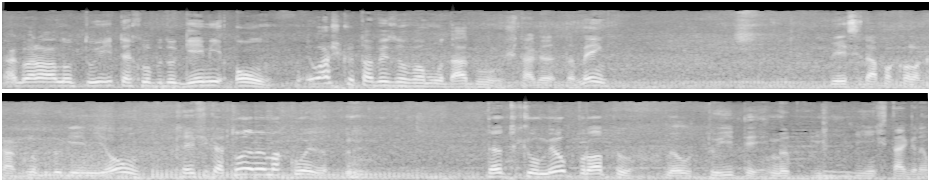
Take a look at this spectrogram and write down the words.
agora lá no Twitter, Clube do Game On. Eu acho que talvez eu vá mudar do Instagram também. Ver se dá pra colocar Clube do Game On, que aí fica tudo a mesma coisa. Tanto que o meu próprio, meu Twitter meu, e Instagram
